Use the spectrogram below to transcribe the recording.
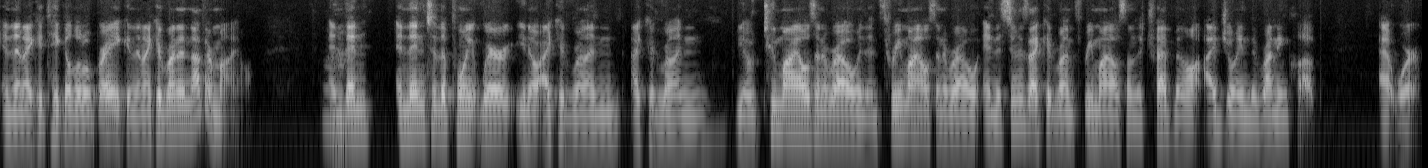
and then I could take a little break and then I could run another mile. Wow. And then and then to the point where, you know, I could run I could run, you know, 2 miles in a row and then 3 miles in a row and as soon as I could run 3 miles on the treadmill, I joined the running club at work.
